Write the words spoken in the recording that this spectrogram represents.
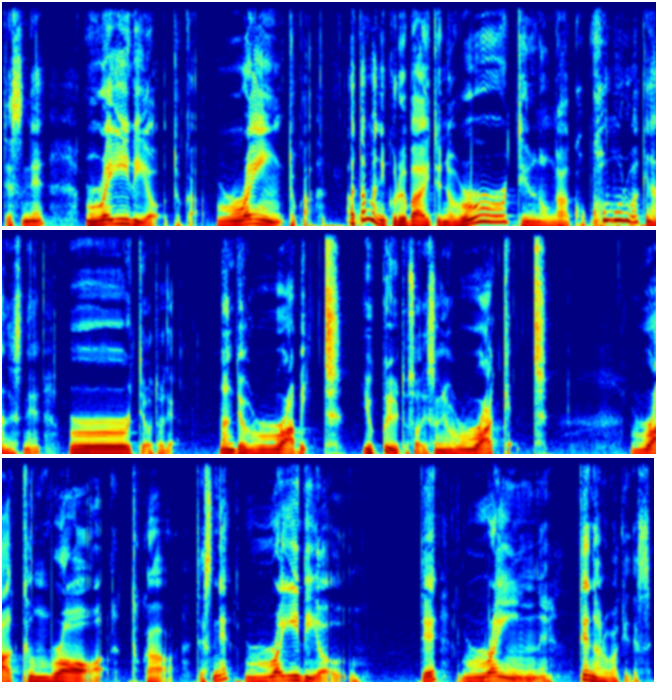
ですね。radio とか rain とか頭に来る場合っていうのは r っていうのがこうこもるわけなんですね。r って音で。なんで rabbit ゆっくり言うとそうですね。rocket rock and roll とかですね。radio で rain ってなるわけです。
